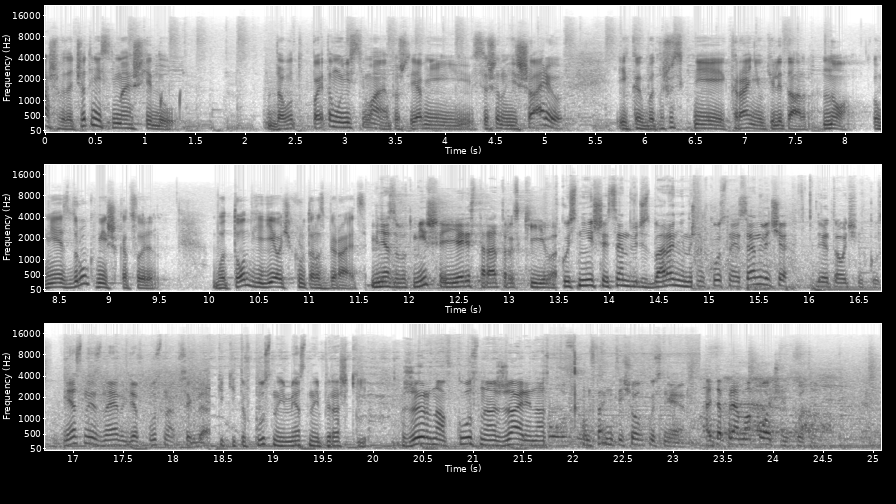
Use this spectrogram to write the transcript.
спрашивают, а что ты не снимаешь еду? Да вот поэтому не снимаю, потому что я в ней совершенно не шарю и как бы отношусь к ней крайне утилитарно. Но у меня есть друг Миша Кацурин. Вот он в еде очень круто разбирается. Меня зовут Миша, и я ресторатор из Киева. Вкуснейший сэндвич с бараниной. Очень вкусные сэндвичи, и это очень вкусно. Местные знают, где вкусно всегда. Какие-то вкусные местные пирожки. Жирно, вкусно, жарено. Он станет еще вкуснее. Это прямо очень вкусно.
